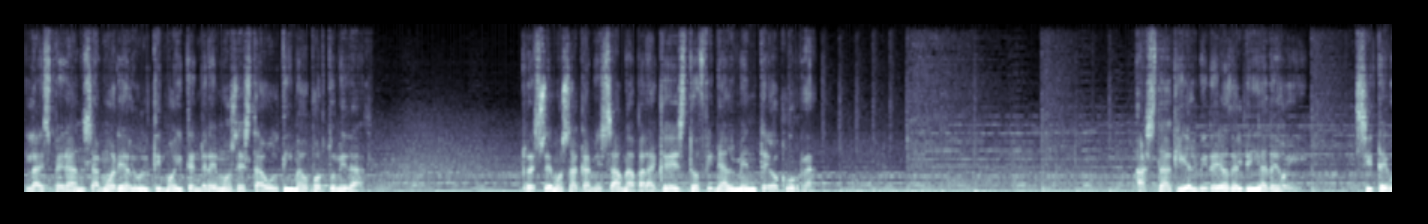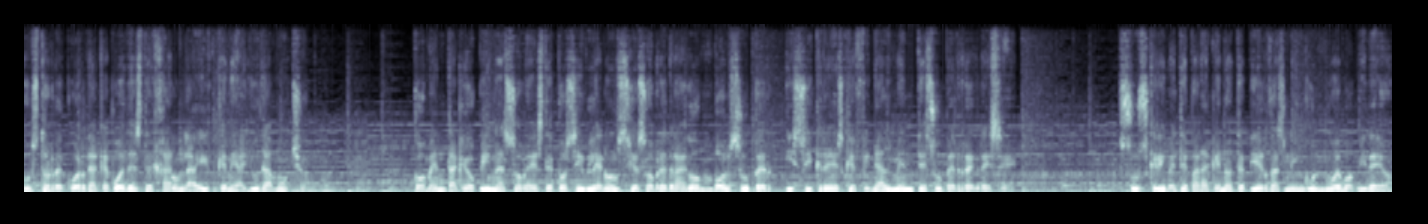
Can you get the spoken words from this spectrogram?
La esperanza muere al último y tendremos esta última oportunidad. Recemos a Kamisama para que esto finalmente ocurra. Hasta aquí el video del día de hoy. Si te gustó recuerda que puedes dejar un like que me ayuda mucho. Comenta qué opinas sobre este posible anuncio sobre Dragon Ball Super, y si crees que finalmente Super regrese. Suscríbete para que no te pierdas ningún nuevo video.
